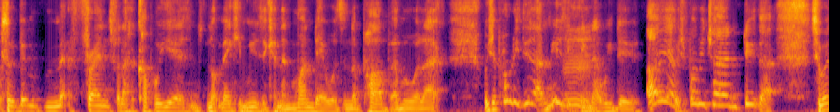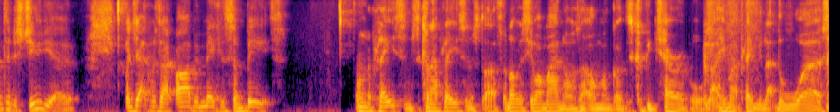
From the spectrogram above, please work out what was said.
so we've been friends for like a couple of years and not making music. And then one day I was in the pub and we were like, we should probably do that music thing that we do. Oh yeah, we should probably try and do that. So we went to the studio and Jack was like, oh, I've been making some beats. I want to play some. Can I play some stuff? And obviously, my mind, I was like, "Oh my god, this could be terrible. Like, he might play me like the worst.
